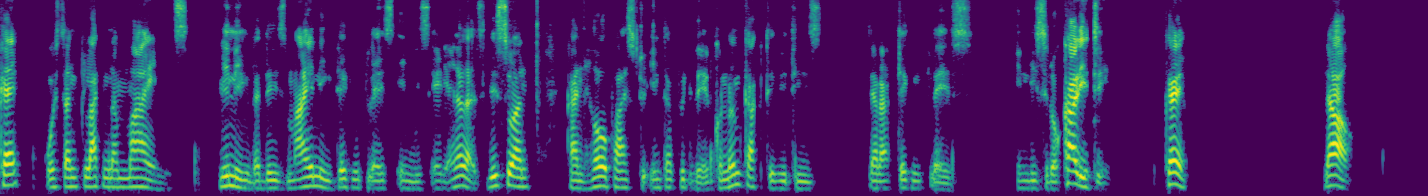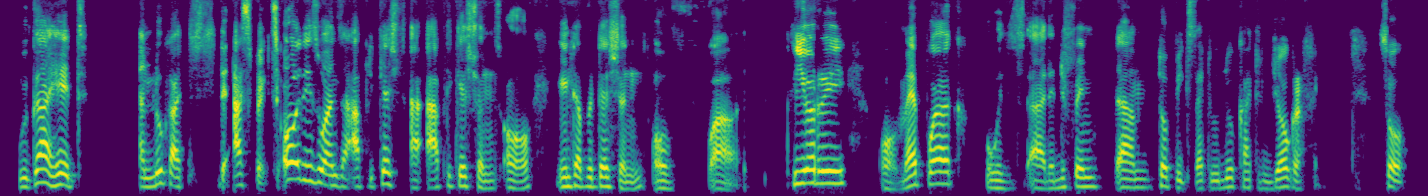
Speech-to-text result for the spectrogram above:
okay? Western Platinum mines, meaning that there is mining taking place in this area. In other words, this one can help us to interpret the economic activities that are taking place in this locality. Okay. Now, we go ahead and look at the aspects. All these ones are application are applications or interpretation of uh, theory or map work with uh, the different um, topics that we look at in geography. So,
